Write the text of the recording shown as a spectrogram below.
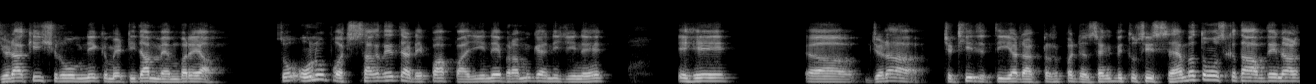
ਜਿਹੜਾ ਕਿ ਸ਼੍ਰੋਮਣੀ ਕਮੇਟੀ ਦਾ ਮੈਂਬਰ ਆ। ਸੋ ਉਹਨੂੰ ਪੁੱਛ ਸਕਦੇ ਤੁਹਾਡੇ ਪਾਪਾ ਜੀ ਨੇ, ਬ੍ਰਹਮ ਗਿਆਨੀ ਜੀ ਨੇ ਇਹ ਜਿਹੜਾ ਚਿੱਠੀ ਦਿੱਤੀ ਆ ਡਾਕਟਰ ਭਜਨ ਸਿੰਘ ਵੀ ਤੁਸੀਂ ਸਹਿਮਤ ਹੋ ਉਸ ਕਿਤਾਬ ਦੇ ਨਾਲ?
